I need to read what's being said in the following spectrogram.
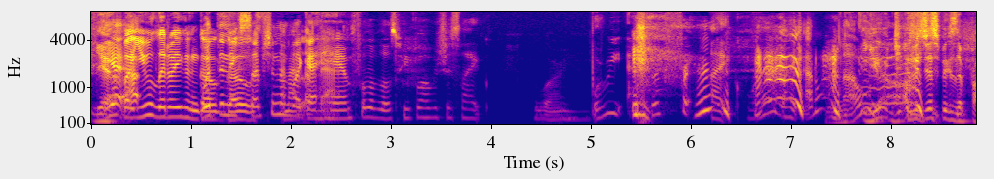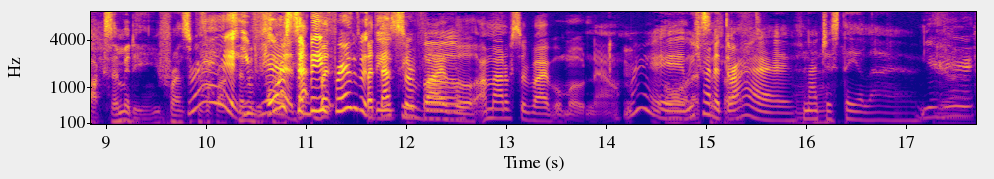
yeah. Yeah. But you literally can go With an ghost, exception of like a that. handful of those people, I was just like, Who are you? were we ever friends? like what? Like I don't know. you, it was just because of proximity. You friends because of Right, proximity. you Yeah, forced to that- be but- friends with but these that's people. survival. I'm out of survival mode now. Right, Oh, we that's trying to fact. thrive, not Mhm. just stay alive. You Yeah. heard?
